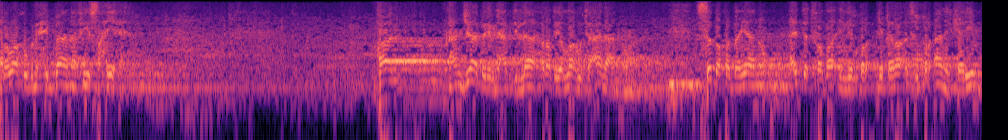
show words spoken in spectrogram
رواه ابن حبان في صحيحه. قال عن جابر بن عبد الله رضي الله تعالى عنهما سبق بيان عدة فضائل لقراءة القرآن الكريم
